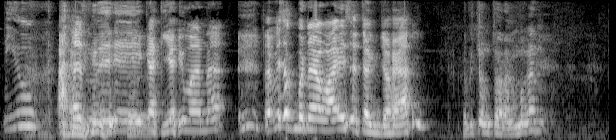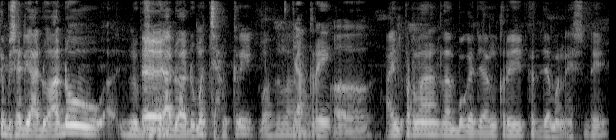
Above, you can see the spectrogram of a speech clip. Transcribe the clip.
Tiuk. Anjing, kaki mana? Tapi sok bener wae secongcorang. tapi congcorang mah kan itu bisa diadu-adu nu bisa diadu-adu mah jangkrik baheula Jangkrik. Oh. aing pernah lah boga jangkrik ke zaman SD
